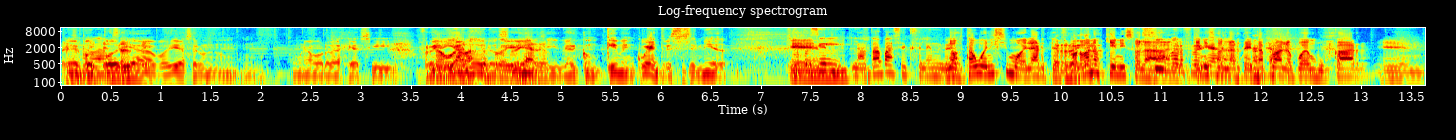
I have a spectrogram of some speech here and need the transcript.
Eh, podría, podría hacer un, un- un abordaje así freudiano de los freudiano. sueños y ver con qué me encuentro. Ese es el miedo. Sí, después sí, Em, el- la tapa es excelente. No, está buenísimo el arte. Recordanos quién hizo, la, quién hizo el arte de tapa, lo pueden buscar en,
